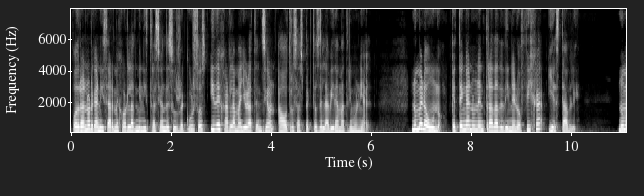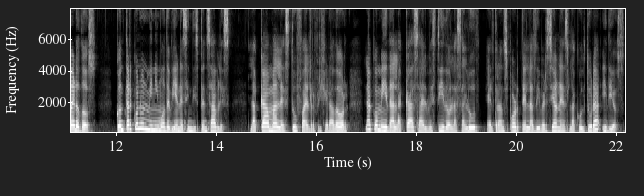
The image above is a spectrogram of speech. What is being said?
podrán organizar mejor la administración de sus recursos y dejar la mayor atención a otros aspectos de la vida matrimonial. Número 1. Que tengan una entrada de dinero fija y estable. Número 2. Contar con un mínimo de bienes indispensables. La cama, la estufa, el refrigerador, la comida, la casa, el vestido, la salud, el transporte, las diversiones, la cultura y Dios.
